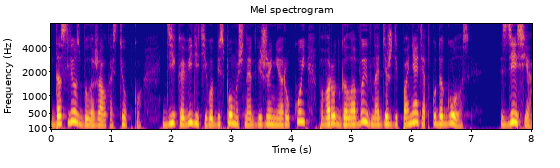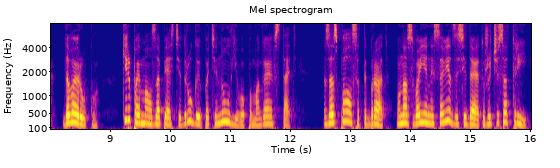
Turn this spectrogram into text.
До слез было жалко Степку. Дико видеть его беспомощное движение рукой, поворот головы в надежде понять, откуда голос. «Здесь я. Давай руку». Кир поймал запястье друга и потянул его, помогая встать. «Заспался ты, брат. У нас военный совет заседает уже часа три».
